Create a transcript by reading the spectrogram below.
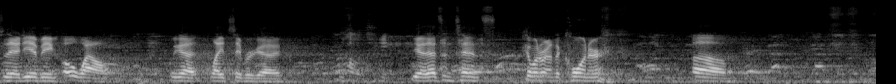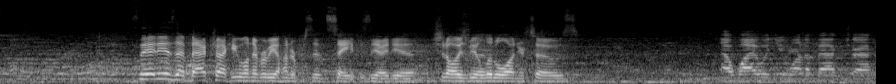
So the idea being, oh wow, we got lightsaber guy. Oh. Yeah, that's intense. Coming around the corner. Um, so the idea is that backtracking will never be 100% safe. Is the idea? You should always be a little on your toes. Now, why would you want to backtrack?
